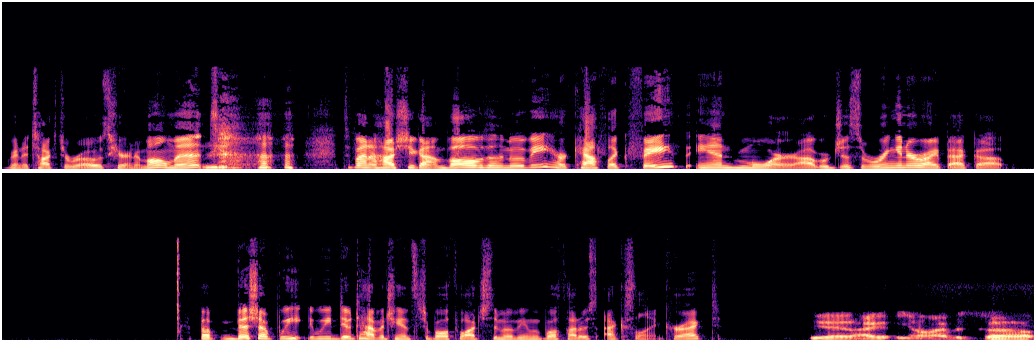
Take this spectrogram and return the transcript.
We're going to talk to Rose here in a moment to find out how she got involved in the movie, her Catholic faith, and more. Uh, we're just ringing her right back up. But Bishop, we we did have a chance to both watch the movie, and we both thought it was excellent. Correct? Yeah, I you know I was uh,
